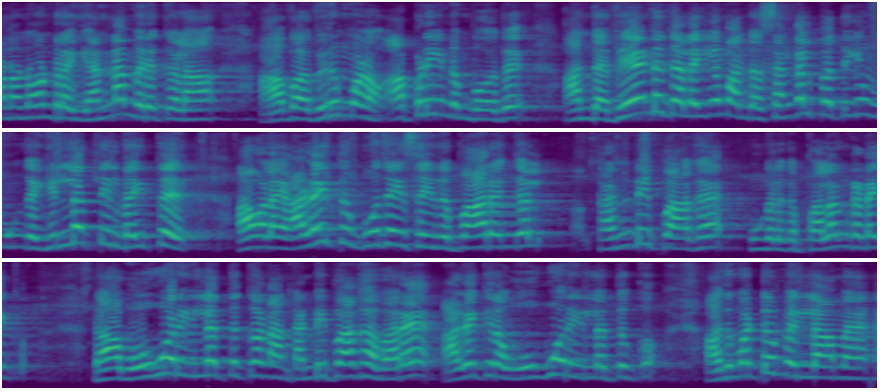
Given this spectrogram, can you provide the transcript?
பண்ணணுன்ற எண்ணம் இருக்கலாம். அவள் விரும்பணும். அப்படின்னும் போது அந்த வேண்டுதலையும் அந்த சங்கல்பத்தையும் உங்கள் இல்லத்தில் வைத்து அவளை அழைத்து பூஜை செய்து பாருங்கள். கண்டிப்பாக உங்களுக்கு பலன் கிடைக்கும். நான் ஒவ்வொரு இல்லத்துக்கும் நான் கண்டிப்பாக வரேன். அழைக்கிற ஒவ்வொரு இல்லத்துக்கும். அது மட்டும் இல்லாமல்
